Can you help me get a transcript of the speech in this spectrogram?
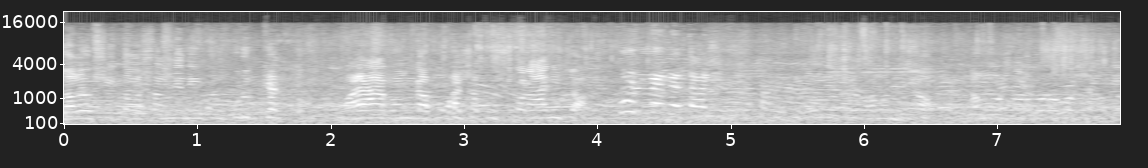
জলসিত সঙ্গে কুরুক্ষেত্র, মায়া গঙ্গা পুষ্কর আনি চ পূর্ণে নেতানি নমো সর্বরোগ শান্তি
